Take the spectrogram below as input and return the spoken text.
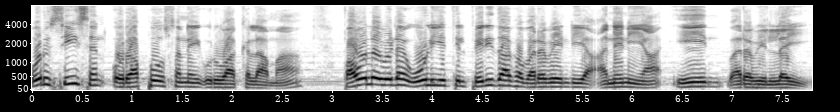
ஒரு சீசன் ஒரு அப்போசனை உருவாக்கலாமா? பவுலை விட ஊழியத்தில் பெரிதாக வரவேண்டிய அனனியா ஏன் வரவில்லை?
